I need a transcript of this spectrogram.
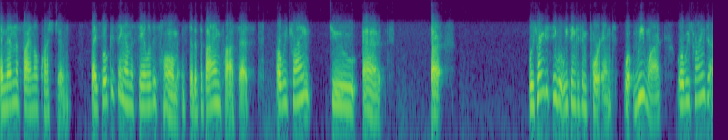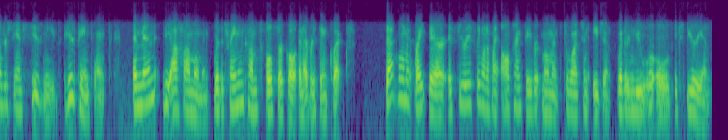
And then the final question. By focusing on the sale of his home instead of the buying process, are we trying to uh, uh, we're trying to see what we think is important, what we want, or are we trying to understand his needs, his pain points? And then the aha moment where the training comes full circle and everything clicks. That moment right there is seriously one of my all time favorite moments to watch an agent, whether new or old, experience.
